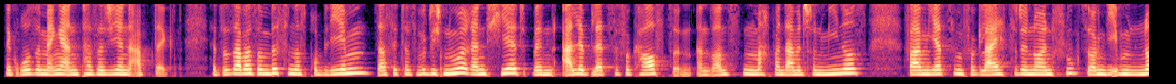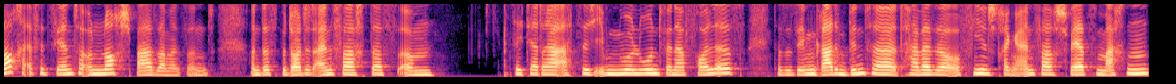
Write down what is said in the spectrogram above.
eine große Menge an Passagieren abdeckt. Jetzt ist aber so ein bisschen das Problem, dass sich das wirklich nur rentiert, wenn alle Plätze verkauft sind. Ansonsten macht man damit schon Minus, vor allem jetzt im Vergleich zu den neuen Flugzeugen, die eben noch effizienter und noch sparsamer sind. Und das bedeutet einfach, dass ähm, sich der 380 eben nur lohnt, wenn er voll ist. Das ist eben gerade im Winter teilweise auf vielen Strecken einfach schwer zu machen.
